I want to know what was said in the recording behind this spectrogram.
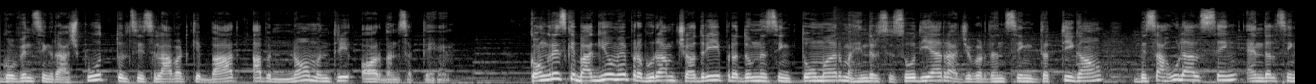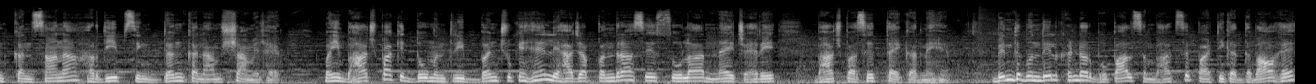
गोविंद सिंह राजपूत, तुलसी सिलावट के बाद अब नौ मंत्री और बन सकते हैं। कांग्रेस के बागियों में प्रभुराम चौधरी प्रदुम्न सिंह तोमर, महेंद्र सिसोदिया, राज्यवर्धन सिंह दत्तीगांव, बिसाहूलाल सिंह, एंदल सिंह कंसाना हरदीप सिंह डंग का नाम शामिल है। वहीं भाजपा के दो मंत्री बन चुके हैं, लिहाजा 15 से 16 नए चेहरे भाजपा से तय करने हैं। बिंद बुंदेलखंड और भोपाल संभाग से पार्टी का दबाव है,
